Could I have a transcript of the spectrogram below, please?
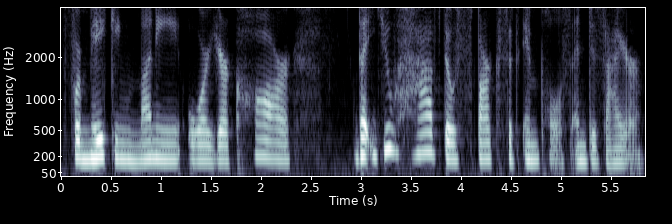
for making money or your car, that you have those sparks of impulse and desire.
